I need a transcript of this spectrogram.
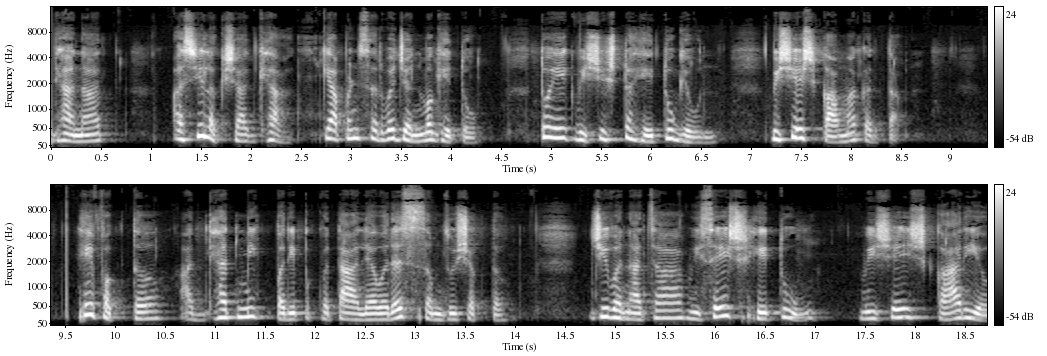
ध्यानात अशी लक्षात घ्या की आपण सर्व जन्म घेतो. तो एक विशिष्ट हेतू घेऊन विशेष कामा करता. हे फक्त आध्यात्मिक परिपक्वता आल्यावरच समजू शकतं. जीवनाचा विशेष हेतू विशेष कार्य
